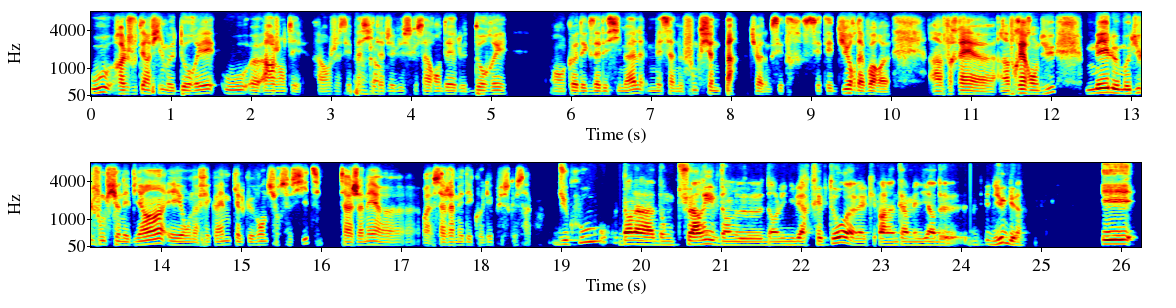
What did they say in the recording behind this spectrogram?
ou rajouter un film doré ou argenté. Alors je ne sais pas si tu as déjà vu ce que ça rendait le doré en code hexadécimal, mais ça ne fonctionne pas. Tu vois, donc c'était dur d'avoir euh, un vrai, euh, un vrai rendu, mais le module fonctionnait bien et on a fait quand même quelques ventes sur ce site. Ça n'a jamais, euh, ça jamais décollé plus que ça. Du coup, dans la, donc tu arrives dans le dans l'univers crypto avec par l'intermédiaire de d'Hugues. Et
